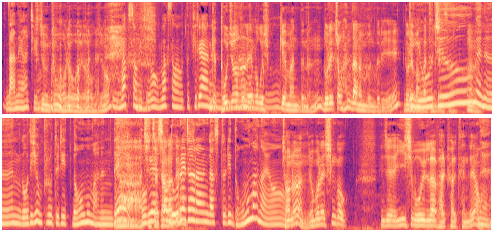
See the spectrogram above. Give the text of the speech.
난해하지요. 좀, 좀 어려워요. 그죠? 음악성이죠. 음악성하고 또 비례하는. 그러니까 도전을 해보고 있고. 싶게 만드는 노래 좀 한다는 분들이 노래방 같은 데서. 응. 요즘에는 오디션 프로들이 너무 많은데 야, 거기에서. 노래 잘하는 가수들이 너무 많아요. 저는 요번에 신곡 이제 25일 날 발표할 텐데요. 네.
